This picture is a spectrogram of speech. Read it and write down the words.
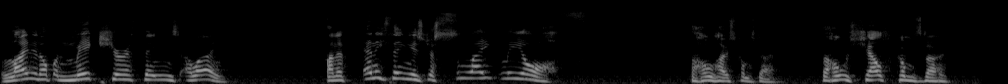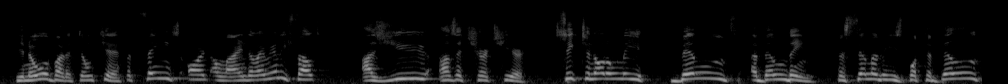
line it up, and make sure things align. And if anything is just slightly off, the whole house comes down. The whole shelf comes down. You know about it, don't you? If things aren't aligned, and I really felt as you, as a church here, seek to not only build a building, facilities, but to build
